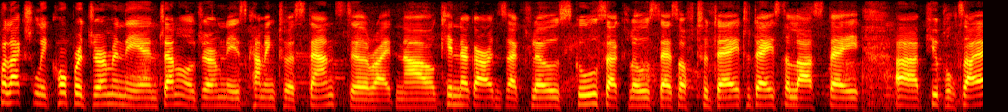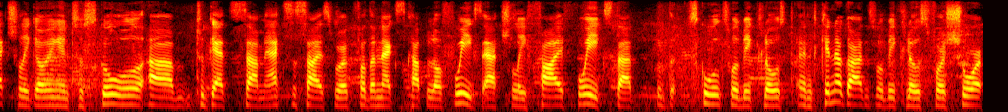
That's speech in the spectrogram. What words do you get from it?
Well, actually, corporate Germany and general Germany is coming to a standstill right now. Kindergartens are closed, schools are closed as of today. Today is the last day. Uh, pupils are actually going into school um, to get some exercise work for the next couple of weeks, actually, five weeks that schools will be closed and kindergartens will be closed for sure.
